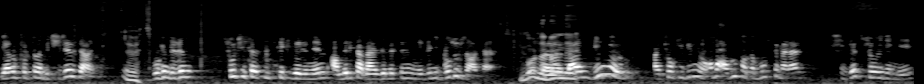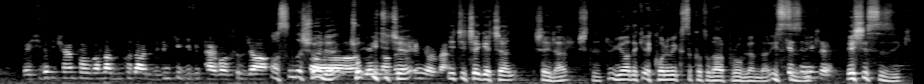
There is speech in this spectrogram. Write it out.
Yarın fırtına biçeceğiz yani. Evet. Bugün bizim suç istatistiklerinin Amerika benzemesinin nedeni budur zaten. Bu arada Ee, ben de ben bilmiyorum, hani çok iyi bilmiyorum ama Avrupa'da muhtemelen şiddet söylemi ve şiddet içeren programlar bu kadar bizimki gibi pervasızca Aslında şöyle Aa, çok iç içe iç içe geçen şeyler işte dünyadaki ekonomik sıkıntılar, problemler, işsizlik, Kesinlikle. eşitsizlik.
